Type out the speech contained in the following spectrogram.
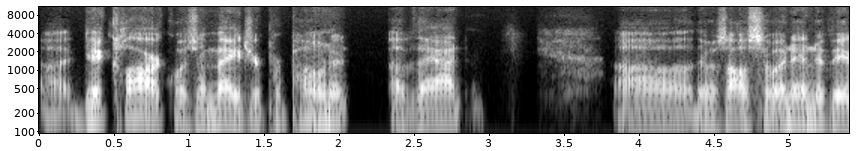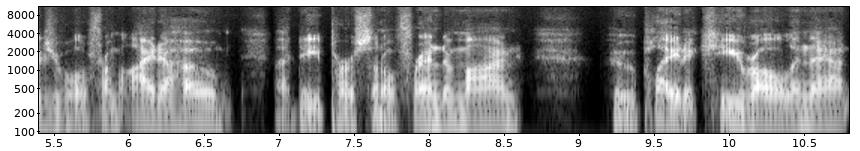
Uh, Dick Clarke was a major proponent of that. Uh, there was also an individual from Idaho, a deep personal friend of mine, who played a key role in that.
